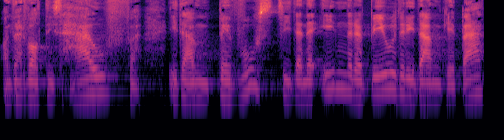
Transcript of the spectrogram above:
Und er will uns helfen, in diesem Bewusstsein, in diesen inneren Bildern, in diesem Gebet,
